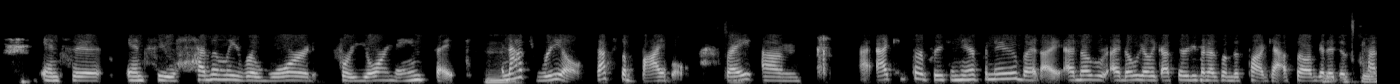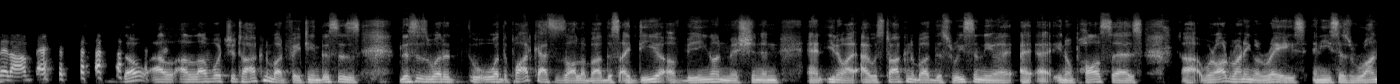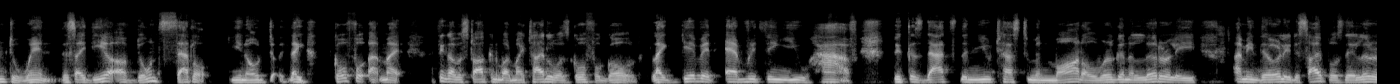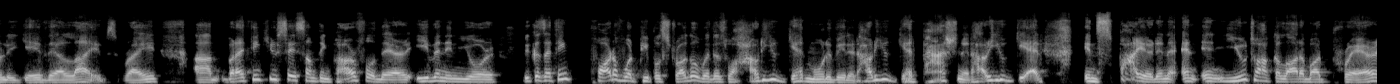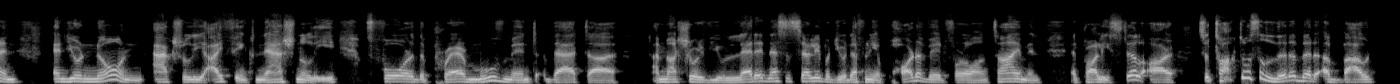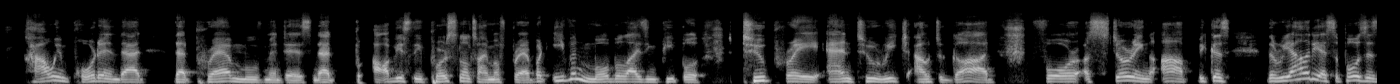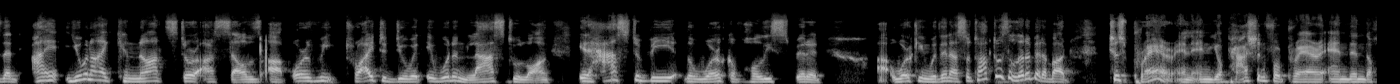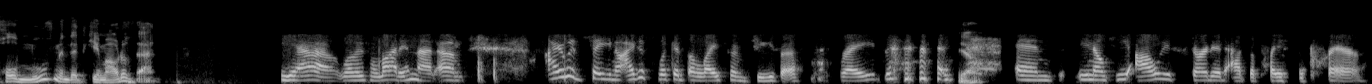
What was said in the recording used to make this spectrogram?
into, into heavenly reward for your namesake. Mm. And that's real. That's the Bible, right? Um, I, I can start preaching here Fanu, but I, I know I know we only got 30 minutes on this podcast, so I'm gonna just cool. cut it off there. no, I, I love what you're talking about, Faytene. This is this is what it, what the podcast is all about. This idea of being on mission, and and you know, I, I was talking about this recently. I, I, you know, Paul says uh, we're all running a race, and he says run to win. This idea of don't settle you know like go for uh, my i think i was talking about my title was go for gold. Like give it everything you have because that's the new testament model. We're going to literally i mean the early disciples they literally gave their lives right? Um, but i think you say something powerful there even in your because i think part of what people struggle with is well how do you get motivated? How do you get passionate? How do you get inspired? And and, and you talk a lot about prayer and and you're known actually i think nationally for the prayer movement that uh, I'm not sure if you led it necessarily, but you're definitely a part of it for a long time and, and probably still are. So talk to us a little bit about how important that that prayer movement is that obviously personal time of prayer but even mobilizing people to pray and to reach out to god for a stirring up because the reality i suppose is that i you and i cannot stir ourselves up or if we try to do it it wouldn't last too long it has to be the work of holy spirit uh, working within us. So, talk to us a little bit about just prayer and, and your passion for prayer and then the whole movement that came out of that. Yeah, well, there's a lot in that. Um, I would say, you know, I just look at the life of Jesus, right? yeah. And, you know, he always started at the place of prayer,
